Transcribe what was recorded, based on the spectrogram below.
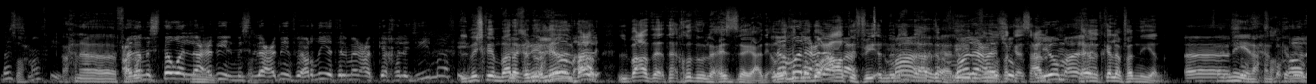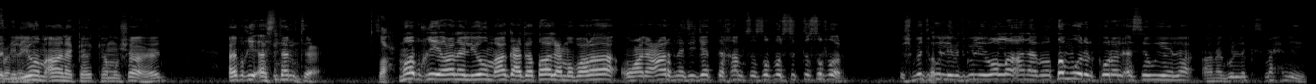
بس صح. ما في. إحنا على فرق- مستوى اللاعبين مثل اللاعبين في أرضية الملعب كخليجيين ما في. المشكلة مبارك أنه أحيانا اليوم البعض ال- البعض تأخذه العزه يعني أو لا، ما موضوع. عاطفي إنه ما- نحن اليوم- نحن نتكلم فنيا. آه فنياً إحنا خالد. اليوم أنا ك- كمشاهد أبغي أستمتع. صح. ما أبغي أنا اليوم أقعد أطالع مباراة وأنا عارف نتيجتها 5 0 6 0 إيش بتقول لي؟ بتقول لي والله أنا بطور الكرة الأسيوية. لا أنا أقول لك اسمح لي.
